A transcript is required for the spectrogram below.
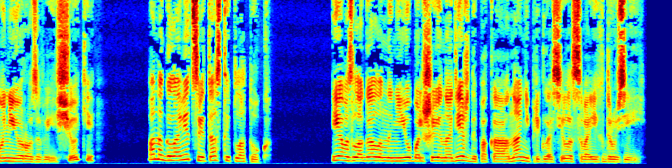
У нее розовые щеки, а на голове цветастый платок. Я возлагала на нее большие надежды, пока она не пригласила своих друзей.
